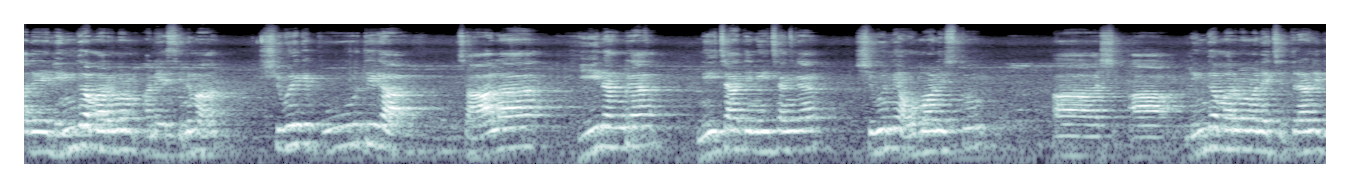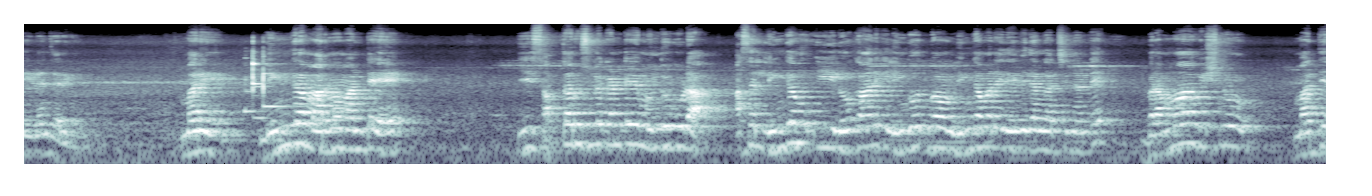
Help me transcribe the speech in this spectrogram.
అది లింగ మర్మం అనే సినిమా శివునికి పూర్తిగా చాలా హీనంగా నీచాతి నీచంగా శివుణ్ణి అవమానిస్తూ ఆ లింగ మర్మం అనే చిత్రాన్ని తీయడం జరిగింది. మరి లింగ మర్మం అంటే ఈ సప్త ఋషుల కంటే ముందు కూడా అసలు లింగం ఈ లోకానికి లింగోద్భవం లింగం అనేది ఏ విధంగా వచ్చిందంటే బ్రహ్మ విష్ణు మధ్య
